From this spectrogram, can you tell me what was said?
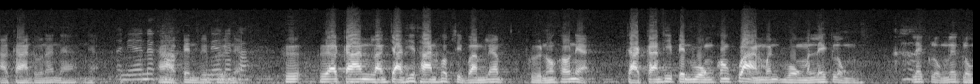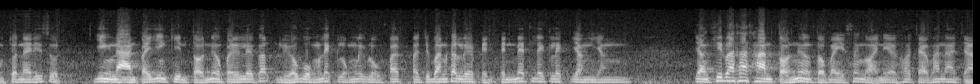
อาการตรงนั้นนะเนี่ยอันเนี้ยนะอ่าคะเป็นเป็นอัผื่นยเนี่ยนะคะคือคืออาการหลังจากที่ทานครบสิบวันแล้วผื่นของเขาเนี่ยจากการที่เป็นวงกว้างๆมันวงมันเล็กลง ค่ะเล็กลงเล็กลงจนในที่สุด ยิ่งนานไปยิ่งกินต่อเนื่องไปเรื่อยๆก็เหลือวงเล็กลงเล็กลงปัจปัจจุบันก็เลยเป็นเป็นเม็ดเล็ก ๆ ยังยังยังคิดว่าถ้าทานต่อเนื่องต่อไปอีกสักหน่อยเนี่ยเข้าใจว่าน่าจะ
